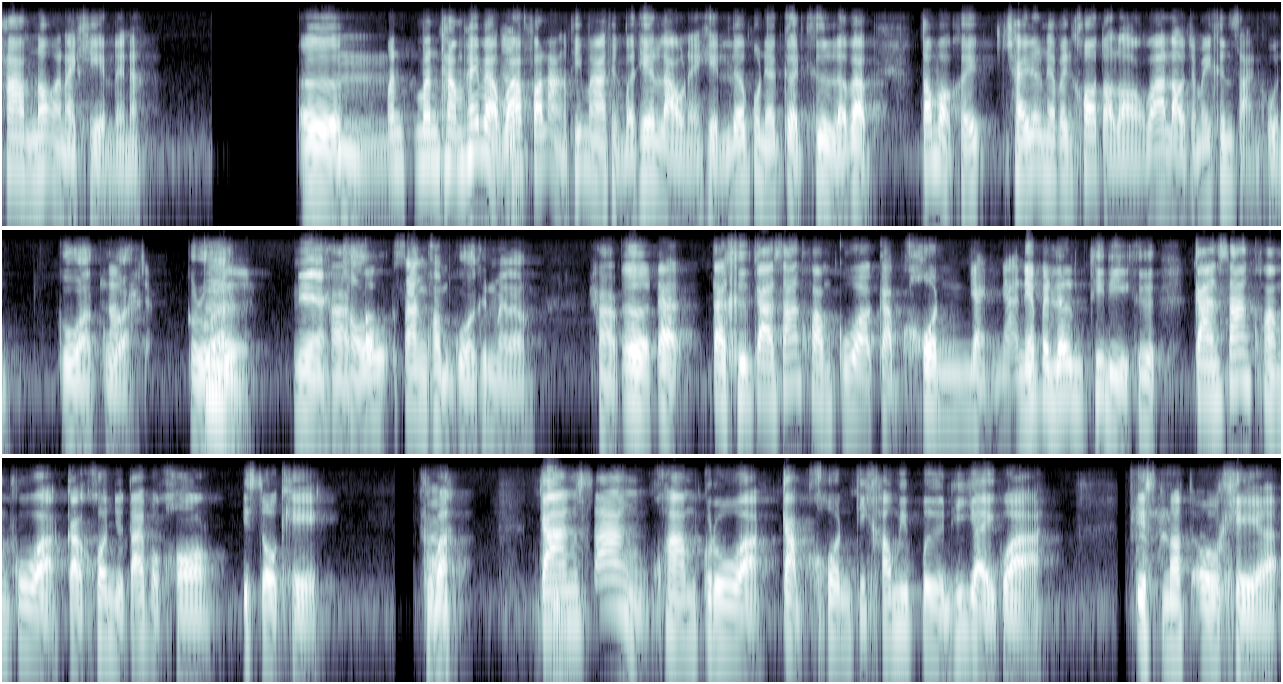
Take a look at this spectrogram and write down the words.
ภาพนอกอาณาเขตเลยนะเอออมมันมันทำให้แบบว่าฝรั่งที่มาถึงประเทศเราเนี่ยเห็นเรื่องพวกเนี้ยเกิดขึ้นแล้วแบบ ต้องบอกเฮ้ยใช้เรื่องเนี้ยเป็นข้อต่อรองว่าเราจะไม่ขึ้นศาลคุณ กลัวกลัวเราจะกลัวอืมเนี่ยครับเขาสร้างความกลัวขึ้นมาแล้ว ครับ เออ แต่แต่คือการสร้างความกลัวกับคนอย่างเนี้ยอันเนี้ยเป็นเรื่องที่ดีคือ การสร้างความกลัวกับคนอยู่ใต้ปกครอง is okay ถูกปะการสร้างความกลัวกับคนที่เขามีปืนที่ใหญ่กว่า is not okay ละ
